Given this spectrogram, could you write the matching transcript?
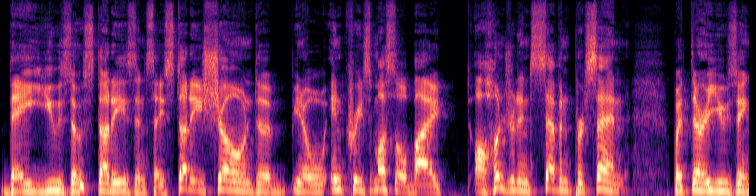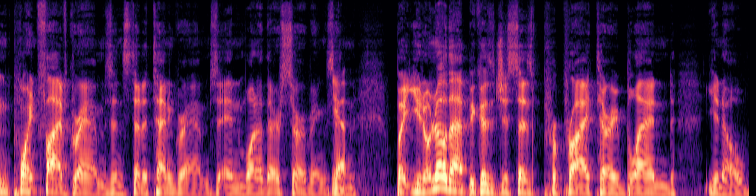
They use those studies and say studies shown to you know increase muscle by 107 percent. But they're using 0.5 grams instead of 10 grams in one of their servings. Yep. And but you don't know that because it just says proprietary blend, you know,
